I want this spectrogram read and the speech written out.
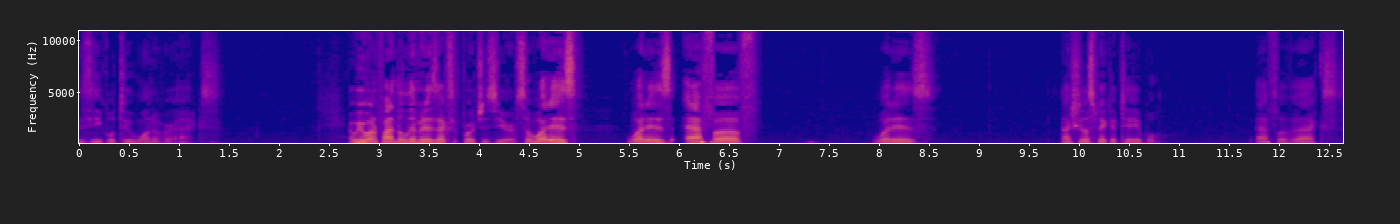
is equal to 1 over x. And we want to find the limit as x approaches 0. So what is what is f of what is actually let's make a table. f of x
